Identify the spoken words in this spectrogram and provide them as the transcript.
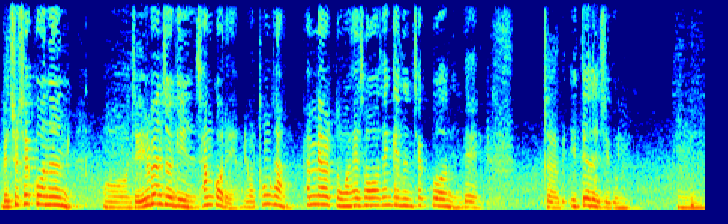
매출 채권은, 어, 이제 일반적인 상거래, 우리가 통상 판매 활동을 해서 생기는 채권인데, 자, 이때는 지금, 음,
